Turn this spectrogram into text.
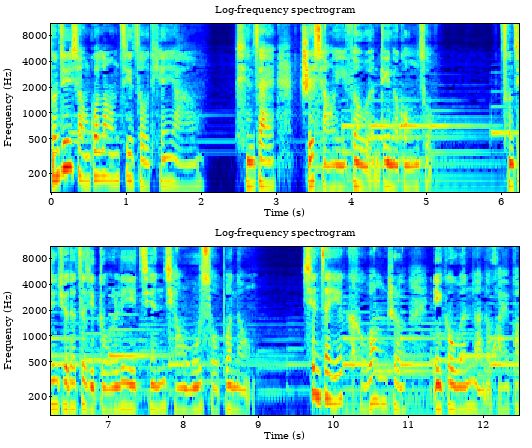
曾经想过浪迹走天涯，现在只想要一份稳定的工作。曾经觉得自己独立坚强无所不能，现在也渴望着一个温暖的怀抱。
